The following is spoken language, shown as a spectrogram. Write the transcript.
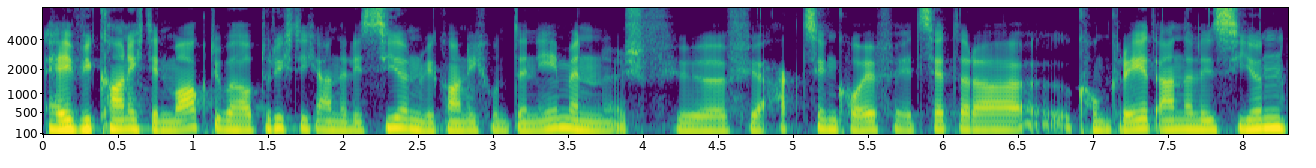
hey, wie kann ich den Markt überhaupt richtig analysieren? Wie kann ich Unternehmen für, für Aktienkäufe etc. konkret analysieren?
